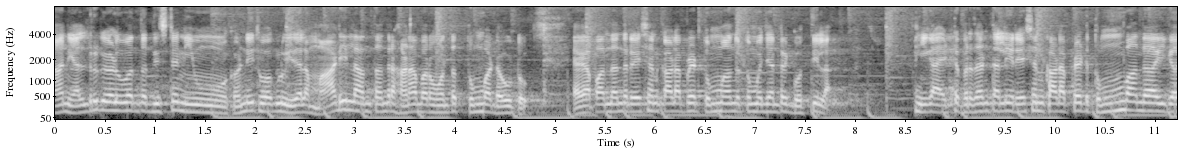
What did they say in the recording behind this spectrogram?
ನಾನು ಎಲ್ರಿಗೂ ಹೇಳುವಂಥದ್ದು ಇಷ್ಟೇ ನೀವು ಖಂಡಿತವಾಗ್ಲೂ ಇದೆಲ್ಲ ಮಾಡಿಲ್ಲ ಅಂತಂದರೆ ಹಣ ಬರುವಂಥ ತುಂಬ ಡೌಟು ಯಾಕಪ್ಪ ಅಂತಂದರೆ ರೇಷನ್ ಕಾರ್ಡ್ ಅಪ್ಡೇಟ್ ತುಂಬ ಅಂದರೆ ತುಂಬ ಜನರಿಗೆ ಗೊತ್ತಿಲ್ಲ. ಈಗ ಎಟ್ ಪ್ರೆಸೆಂಟಲ್ಲಿ ರೇಷನ್ ಕಾರ್ಡ್ ಅಪ್ಡೇಟ್ ತುಂಬ ಅಂದ್ರೆ ಈಗ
